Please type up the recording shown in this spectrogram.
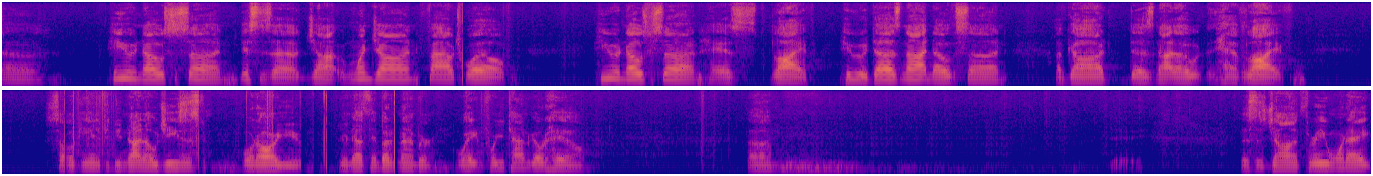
uh, he who knows the Son, this is uh, John, 1 John 5, 12. He who knows the Son has life. He who does not know the Son of God does not know, have life. So again, if you do not know Jesus, what are you? You're nothing but a number, waiting for your time to go to hell. Um, this is John 3 1 8.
